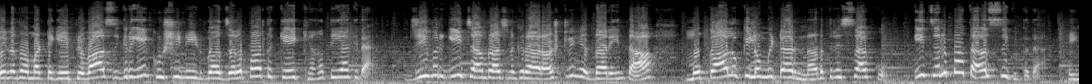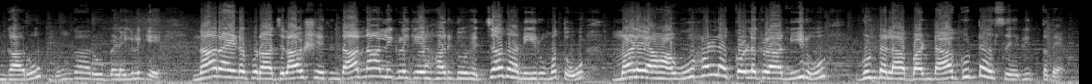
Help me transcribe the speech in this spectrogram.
ದಿನದ ಮಟ್ಟಿಗೆ ಪ್ರವಾಸಿಗರಿಗೆ ಖುಷಿ ನೀಡುವ ಜಲಪಾತಕ್ಕೆ ಖ್ಯಾತಿಯಾಗಿದೆ. ಜೀವರ್ಗಿ ಚಾಮರಾಜನಗರ ರಾಷ್ಟ್ರೀಯ ಹೆದ್ದಾರಿಯಿಂದ ಮುಕ್ಕಾಲು ಕಿಲೋಮೀಟರ್ ನಡೆದ್ರೆ ಸಾಕು. ಈ ಜಲಪಾತ ಸಿಗುತ್ತದೆ. ಹಿಂಗಾರು, ಮುಂಗಾರು ಬೆಳೆಗಳಿಗೆ ನಾರಾಯಣಪುರ ಜಲಾಶಯದಿಂದ ನಾಲೆಗಳಿಗೆ ಹರಿದು ಹೆಚ್ಚಾದ ನೀರು ಮತ್ತು ಮಳೆಯ ಹಾಗೂ ಹಳ್ಳ ಕೊಳ್ಳಗಳ ನೀರು ಗುಂಡಲ ಬಂಡ ಗುಡ್ಡ ಸೇರುತ್ತದೆ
